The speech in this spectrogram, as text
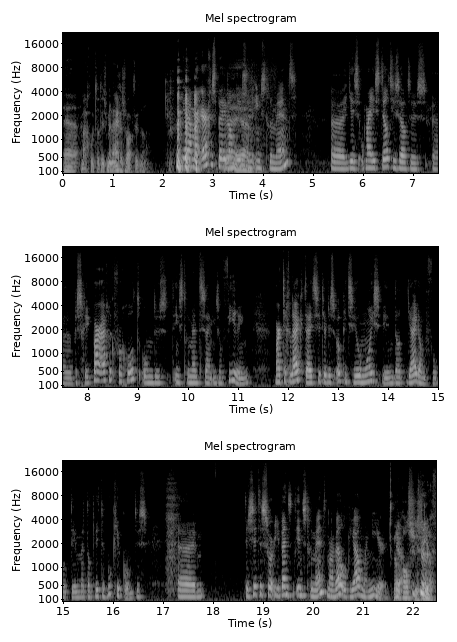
Ja. maar goed, dat is mijn eigen zwakte dan. Ja, maar ergens ben je dan Ja, dus een instrument. Eh, je, maar je stelt jezelf dus eh, beschikbaar eigenlijk voor God om dus het instrument te zijn in zo'n viering. Maar tegelijkertijd zit er dus ook iets heel moois in dat jij dan bijvoorbeeld Tim met dat witte boekje komt. Dus ehm, er zit een soort, je bent het instrument, maar wel op jouw manier. Ja, als natuurlijk. jezelf.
